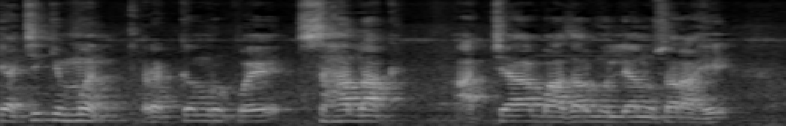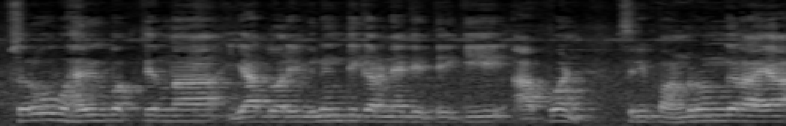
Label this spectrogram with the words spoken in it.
त्याची किंमत रक्कम रुपये सहा लाख आजच्या बाजार मूल्यानुसार आहे. सर्व भाविक भक्तांना याद्वारे विनंती करण्यात येते की आपण श्री पांडुरंगराया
